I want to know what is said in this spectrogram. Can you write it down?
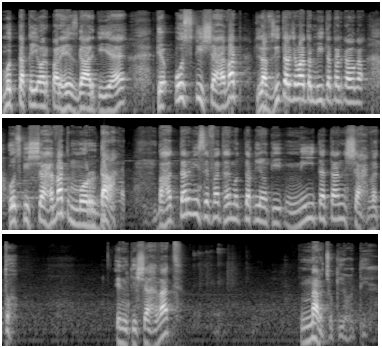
متقی اور پرہیزگار کی ہے کہ اس کی شہوت لفظی ترجمہ تو میتتن کا ہوگا، اس کی شہوت مردہ ہے۔ بہترویں صفت ہے متقیوں کی میتتن شہوتو۔ ان کی شہوت مر چکی ہوتی ہے۔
